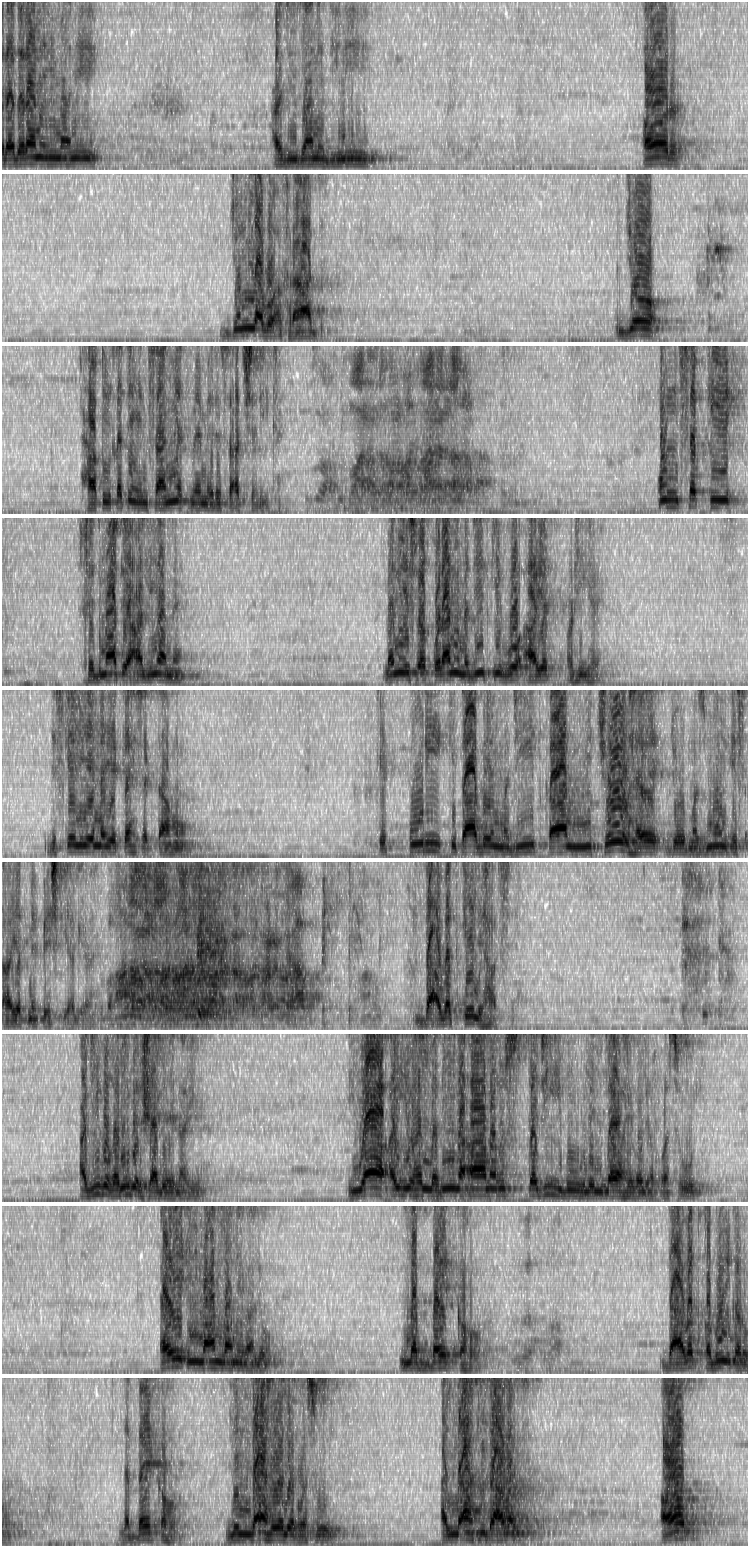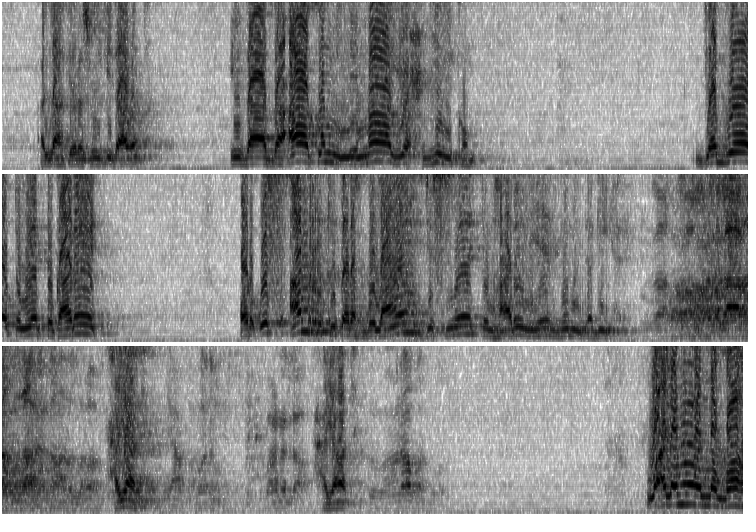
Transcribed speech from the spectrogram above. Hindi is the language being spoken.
बिरदरान ईमानी अजीज़ान दीनी और जुमला वो अफराद जो हकीकत इंसानियत में मेरे साथ शरीक हैं उन सब की खिदमत आलिया में। मैंने इस वक्त कुरान मजीद की वो आयत पढ़ी है जिसके लिए मैं ये कह सकता हूँ कि पूरी किताब मजीद का निचोड़ है जो मजमून इस आयत में पेश किया गया है। दावत के लिहाज से। अजीब गरीब इरशाद इलाही। है या अय्युहल्लज़ीन आमनुस्तजीबू लिल्लाहि वलिर्रसूल। ऐ ईमान लाने वालों, लब्बैक कहो, दावत कबूल करो, लब्बैक कहो, लिल्लाह वलिर्रसूल। अल्लाह की दावत और अल्लाह के रसूल की दावत जब वो तुम्हें पुकारें और उस अम्र की तरफ़ बुलाएँ जिसमें तुम्हारे लिए ज़िंदगी है। हयात हयात वालमू अल्लाह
